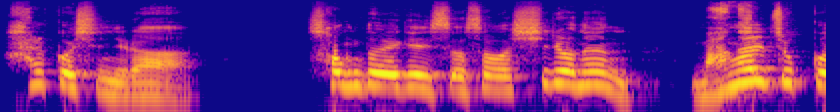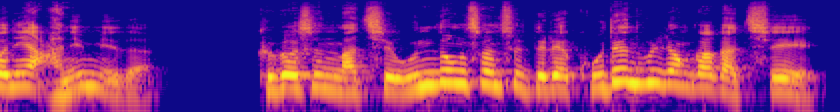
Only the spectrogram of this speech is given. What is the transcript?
할 것이니라. 성도에게 있어서 시련은 망할 조건이 아닙니다. 그것은 마치 운동선수들의 고된 훈련과 같이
